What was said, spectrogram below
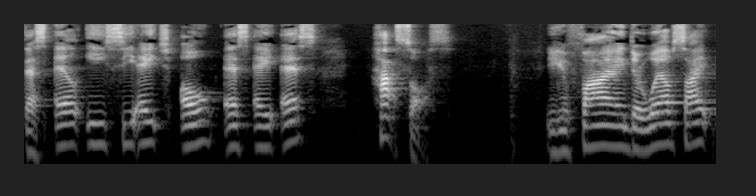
That's L E C H O S A S hot sauce. You can find their website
